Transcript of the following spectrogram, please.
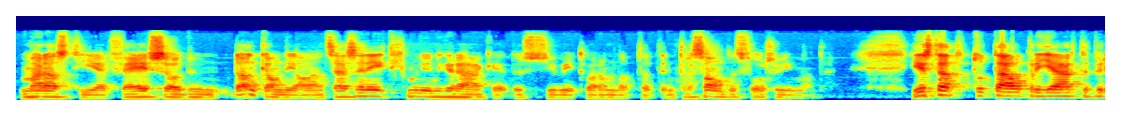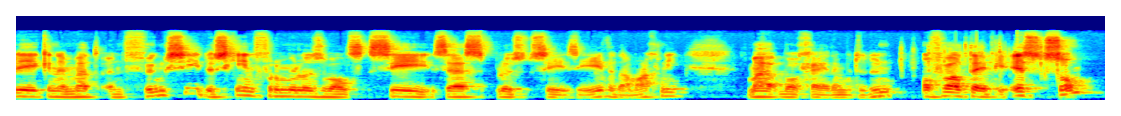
Maar als hij er 5 zou doen, dan kan hij al aan 96 miljoen geraken. Dus je weet waarom dat, dat interessant is voor zo iemand. Hier staat totaal per jaar te berekenen met een functie, dus geen formule zoals C6 plus C7, dat mag niet. Maar wat ga je dan moeten doen? Ofwel typ je is som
